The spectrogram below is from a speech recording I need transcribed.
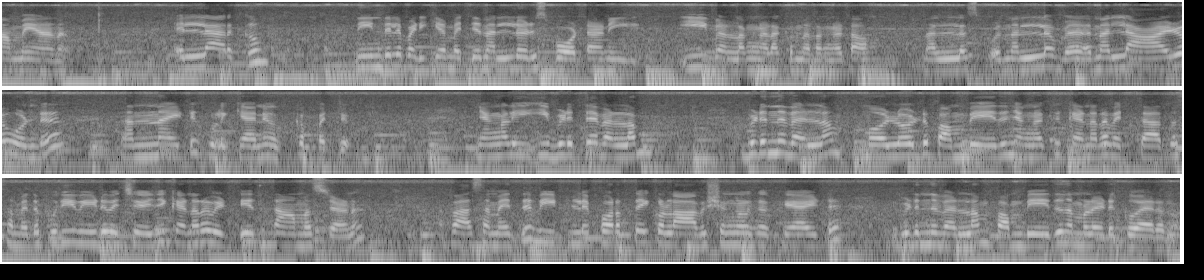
സമയമാണ് എല്ലാവർക്കും നീന്തൽ പഠിക്കാൻ പറ്റിയ നല്ലൊരു സ്പോട്ടാണ് ഈ ഈ വെള്ളം കിടക്കുന്നിടം കേട്ടോ. നല്ല നല്ല നല്ല ആഴമുണ്ട് നന്നായിട്ട് കുളിക്കാനും ഒക്കെ പറ്റും. ഞങ്ങൾ ഇവിടുത്തെ വെള്ളം ഇവിടുന്ന് വെള്ളം മുകളിലോട്ട് പമ്പ് ചെയ്ത് ഞങ്ങൾക്ക് കിണർ വെറ്റാത്ത സമയത്ത് പുതിയ വീട് വെച്ച് കഴിഞ്ഞ് കിണർ വെട്ടിയത് താമസിച്ചാണ്. അപ്പോൾ ആ സമയത്ത് വീട്ടിലെ പുറത്തേക്കുള്ള ആവശ്യങ്ങൾക്കൊക്കെ ആയിട്ട് ഇവിടുന്ന് വെള്ളം പമ്പ് ചെയ്ത് നമ്മൾ എടുക്കുമായിരുന്നു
